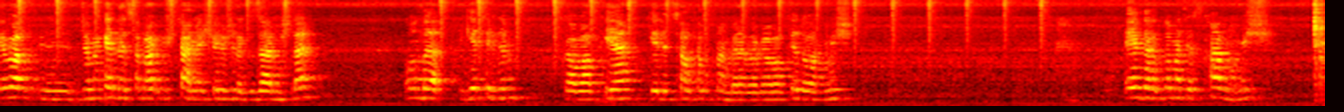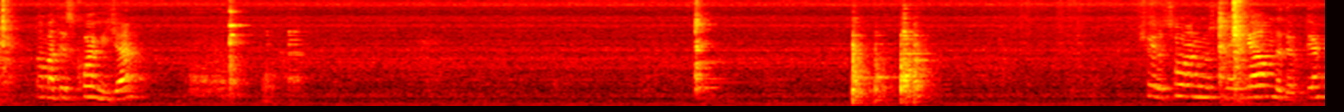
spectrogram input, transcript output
eve e, Camaken'de sabah 3 tane şöyle şöyle kızarmışlar. Onu da getirdim kahvaltıya. Gelin salatalıkla beraber kahvaltıya doğramış. Evde domates kalmamış. Domates koymayacağım. Şöyle soğanın üstüne yağını da döktüm.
